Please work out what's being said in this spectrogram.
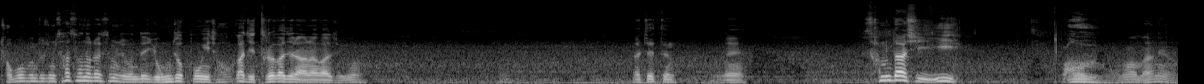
저 부분도 좀 사선으로 했으면 좋은데 용접봉이 저거까지 들어가질 않아가지고 예. 어쨌든 예. 3-2 어우 어마어마하네요.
